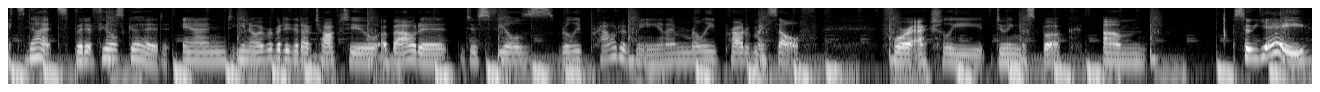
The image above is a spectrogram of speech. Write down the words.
it's nuts, but it feels good. And, you know, everybody that I've talked to about it just feels really proud of me. And I'm really proud of myself for actually doing this book. Um, so, yay.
